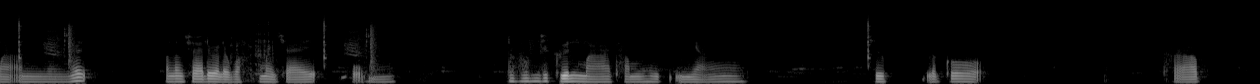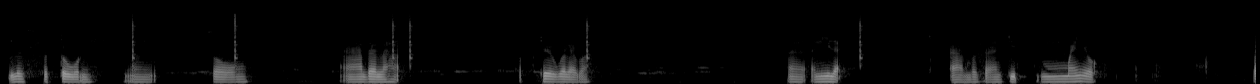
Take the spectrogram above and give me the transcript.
มาอันหนึงเฮ้ย มันต้องใช้ด้วยอะไรวะ ไม่ใช้ ผม แล้วผมจะขึ้นมาทำเห็ดอีหยังชึบแล้วก็ ครับเลสโตนหนึ่งสองอ่าได้แล้วฮะเรียกว่าอะไรวะอ่าอันนี้แหละ อ่านภาษาอังกฤษไม่ออกไป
